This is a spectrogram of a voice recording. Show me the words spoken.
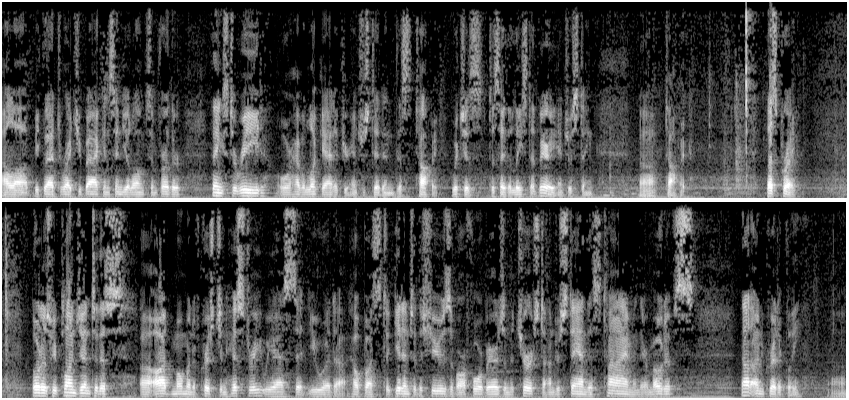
I'll uh, be glad to write you back and send you along some further things to read or have a look at if you're interested in this topic, which is, to say the least, a very interesting uh, topic. Let's pray. Lord, as we plunge into this uh, odd moment of Christian history, we ask that you would uh, help us to get into the shoes of our forebears in the church to understand this time and their motives, not uncritically, uh,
